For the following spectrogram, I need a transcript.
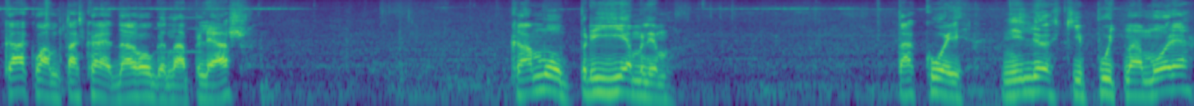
Как вам такая дорога на пляж? Кому приемлем такой нелегкий путь на море?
